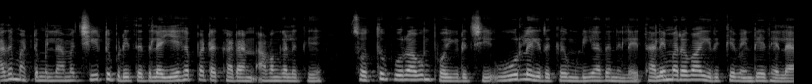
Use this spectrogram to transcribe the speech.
அது மட்டும் இல்லாமல் சீட்டு பிடித்ததில் ஏகப்பட்ட கடன் அவங்களுக்கு. சொத்து பூராவும் போயிடுச்சு. ஊரில் இருக்க முடியாத நிலை. தலைமறைவாக இருக்க வேண்டிய நிலை.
